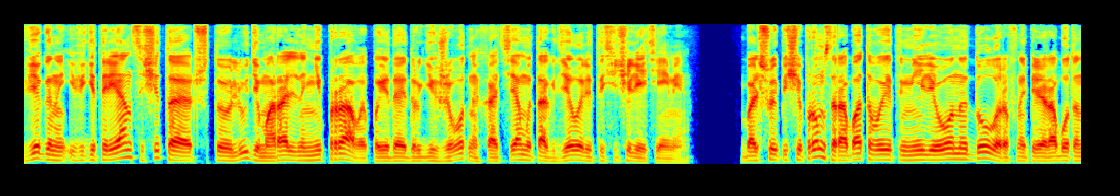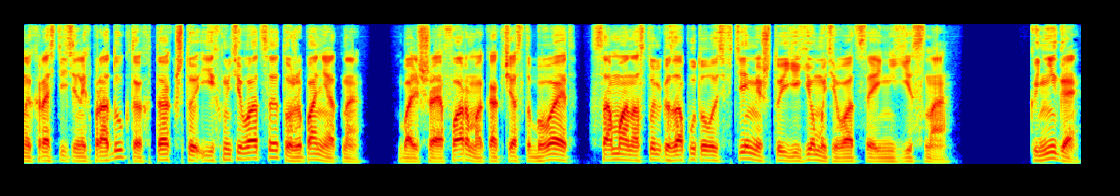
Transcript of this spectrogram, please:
Веганы и вегетарианцы считают, что люди морально неправы, поедая других животных, хотя мы так делали тысячелетиями. Большой пищепром зарабатывает миллионы долларов на переработанных растительных продуктах, так что их мотивация тоже понятна. Большая фарма, как часто бывает, сама настолько запуталась в теме, что ее мотивация не ясна. Книга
